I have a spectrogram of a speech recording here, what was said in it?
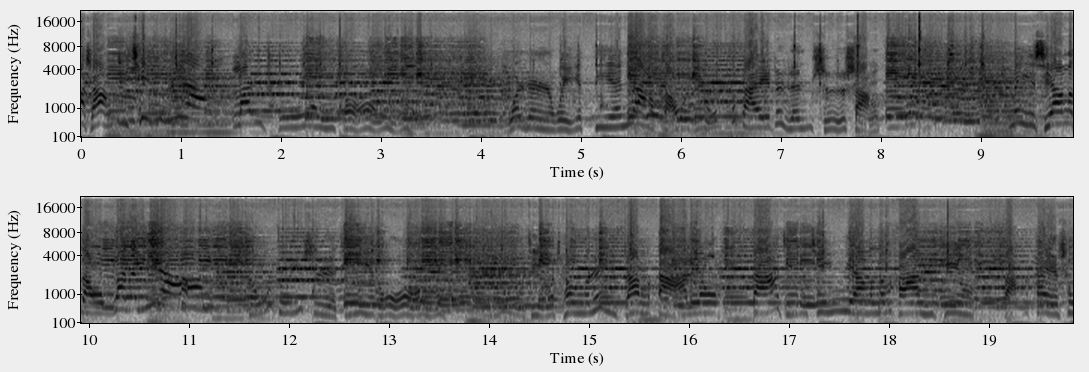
马上的亲娘来冲锋。我认为爹娘早就不在这人世上，没想到俺娘受罪是激动，如今我成人长大了，大舅亲娘冷汗停，刚才说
